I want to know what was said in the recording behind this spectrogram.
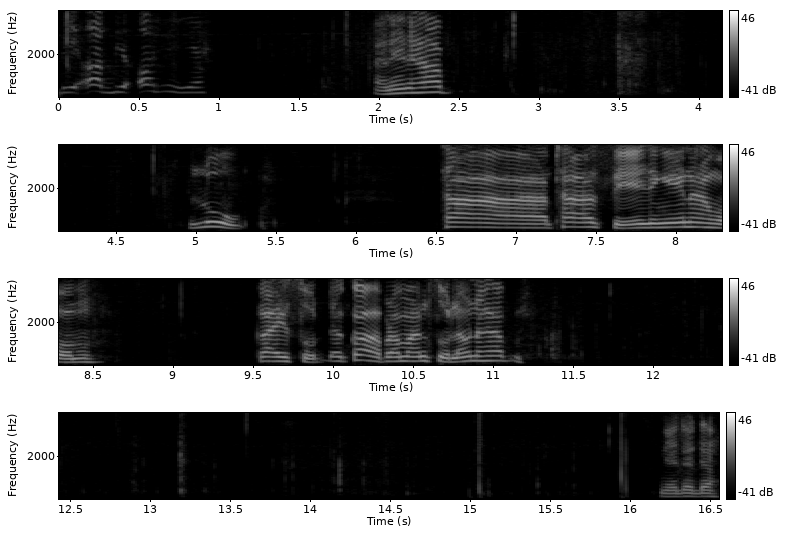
บีออบีออดเนี่ยอันนี้นะครับ ลูก ถ้าถ้าสีอย่างนี้นะครับผม ใกล้สุดแล้วก็ประมาณสุดแล้วนะครับ เดี๋ยวเดี๋ยว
